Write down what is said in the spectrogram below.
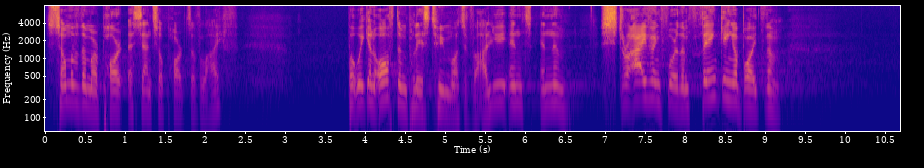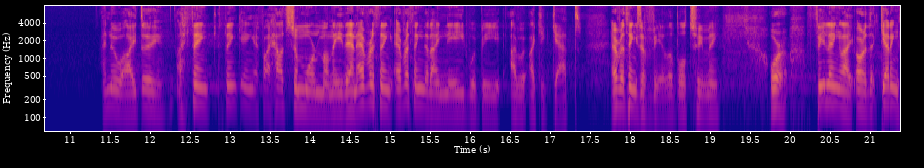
Some of them are part, essential parts of life. But we can often place too much value in, in them striving for them, thinking about them. I know I do. I think thinking if I had some more money, then everything, everything that I need would be I, w- I could get. Everything's available to me, or feeling like, or that getting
